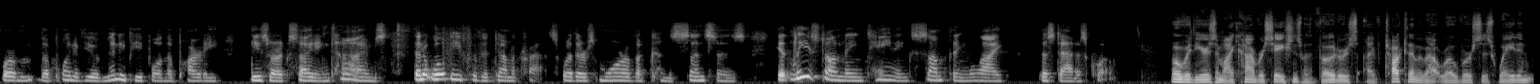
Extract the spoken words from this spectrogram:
from the point of view of many people in the party, these are exciting times, than it will be for the Democrats, where there's more of a consensus, at least on maintaining something like the status quo. Over the years in my conversations with voters, I've talked to them about Roe versus Wade, and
